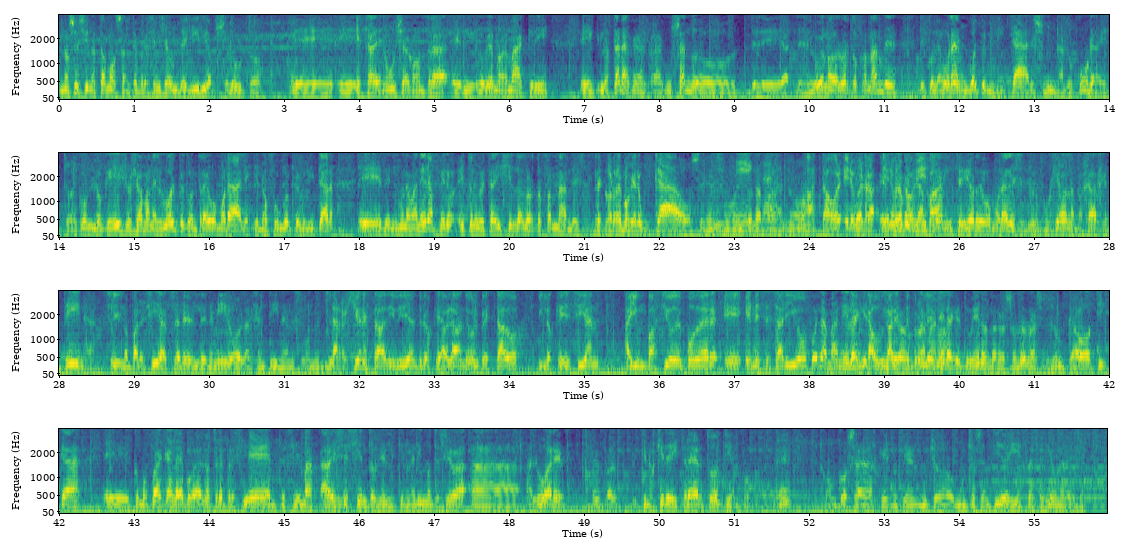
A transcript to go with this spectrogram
No sé si no estamos ante presencia de un delirio absoluto. Eh, eh, esta denuncia contra el gobierno de Macri, eh, lo están ac- acusando desde, desde el gobierno de Alberto Fernández de colaborar en un golpe militar. Es una locura esto. Es con lo que ellos llaman el golpe contra Evo Morales, que no fue un golpe militar eh, de ninguna manera, pero esto es lo que está diciendo Alberto Fernández. Recordemos que era un caos en ese momento La claro. Paz, ¿no? Hasta ahora era un Bueno, ca- el era un propio ministro del Interior de Evo Morales refugiado en la embajada argentina. No parecía ser el enemigo de la Argentina en ese momento. La región estaba dividida entre los que hablaban de golpe de Estado y los que decían hay un vacío de poder, eh, es necesario Fue la manera que causar tuvieron, este la problema. manera que tuvieron de resolver una situación caótica, eh, como fue acá en la época de los tres presidentes y demás. A veces siento que el kirchnerismo te lleva a, a lugares eh, que nos quiere distraer todo el tiempo, ¿eh? con cosas que no tienen mucho, mucho sentido y esta sería una de ellas.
